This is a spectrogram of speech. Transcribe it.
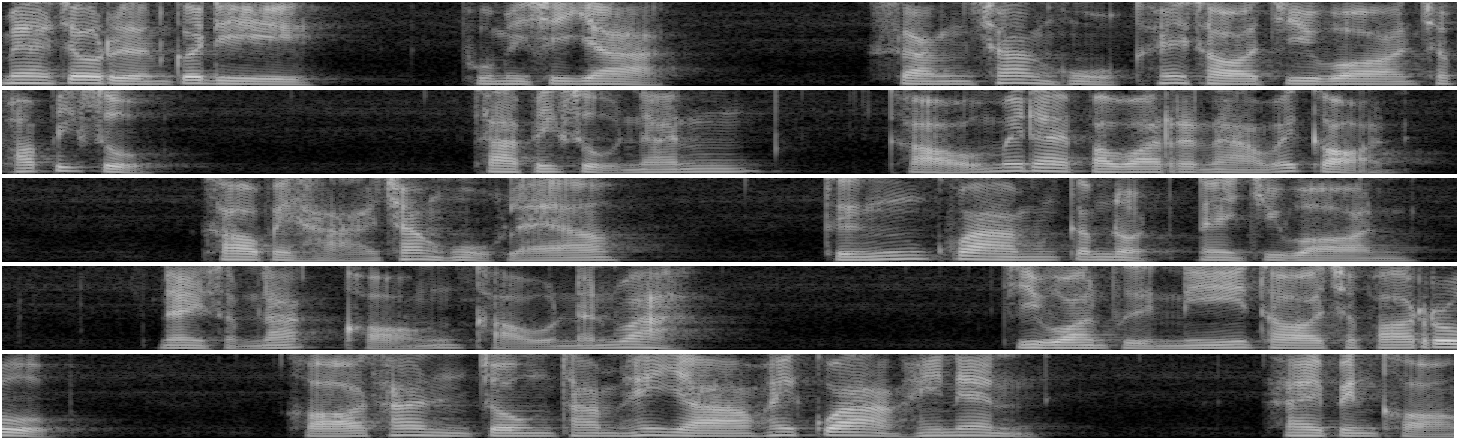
แม่เจ้าเรือนก็ดี ผู้มีชิญาติสั่งช่างหูกให้ทอจีวรเฉพาะภิกษุ ถ้าภิกษุนั้น เขาไม่ได้ประวารณาไว้ก่อน เข้าไปหาช่างหูกแล้ว ถึงความกำหนดในจีวร ในสำนักของเขานั้นว่า จีวรผืนนี้ทอเฉพาะรูป ขอท่านจงทำให้ยาวให้กว้างให้แน่น ให้เป็นของ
